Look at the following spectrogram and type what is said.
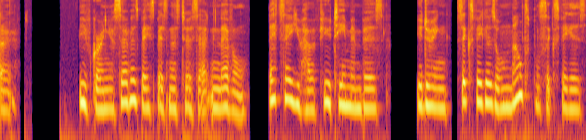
So, you've grown your service based business to a certain level. Let's say you have a few team members, you're doing six figures or multiple six figures.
